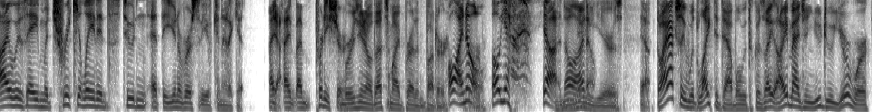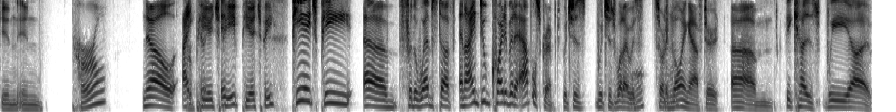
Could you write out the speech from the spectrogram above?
I was a matriculated student at the University of Connecticut. I, Yeah. I, I'm pretty sure. Whereas, you know, that's my bread and butter. Oh, I know. Oh, yeah, yeah. No, I know. years. Yeah. Though I actually would like to dabble with because I, I imagine you do your work in in Perl No, I PHP. it- PHP. PHP uh, for the web stuff, and I do quite a bit of AppleScript, which is which is what I was sort of going after, um, because we, uh,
